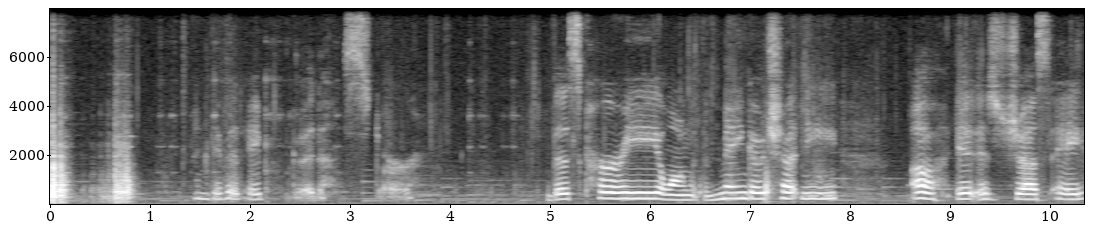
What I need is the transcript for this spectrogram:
and give it a good stir. This curry along with the mango chutney, oh, it is just a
